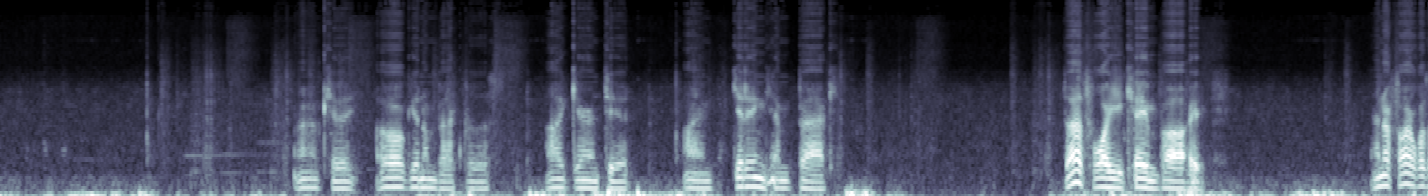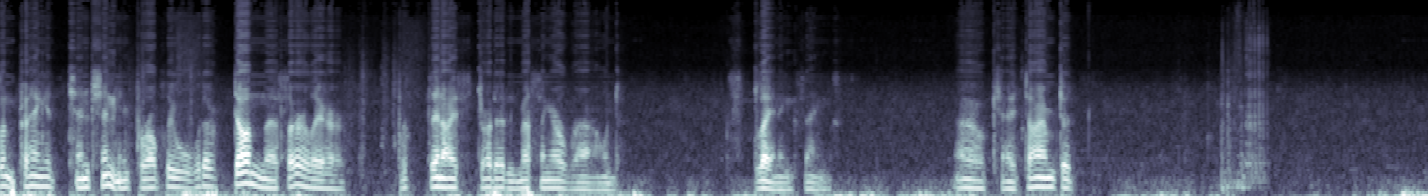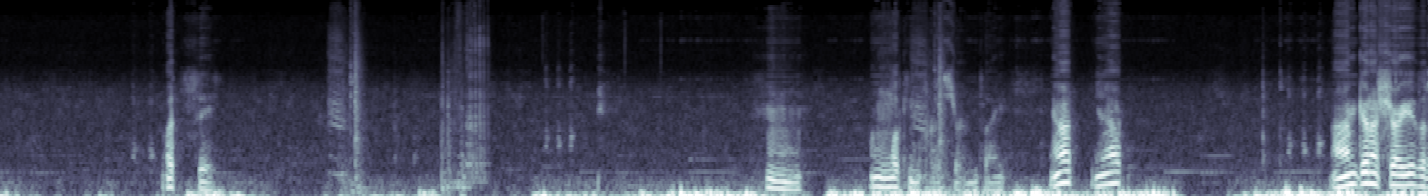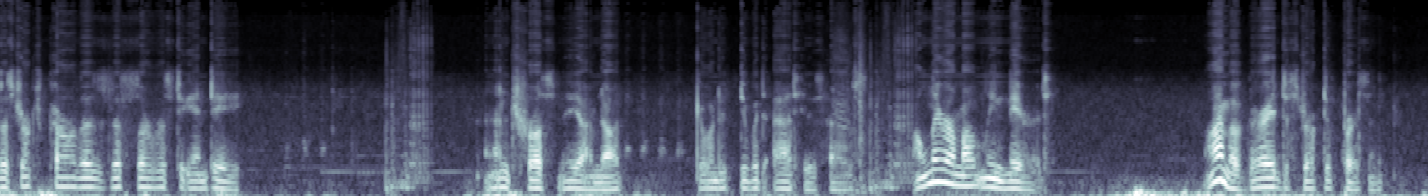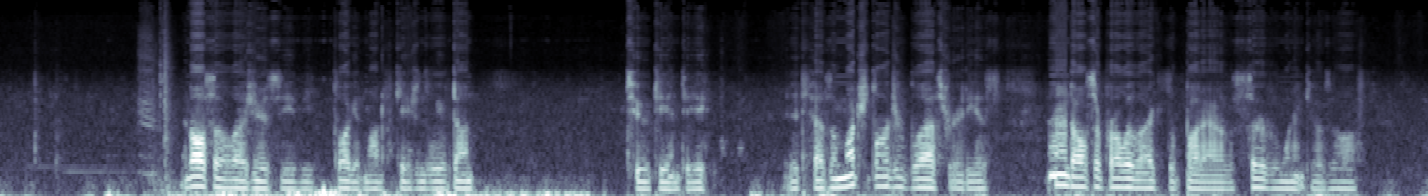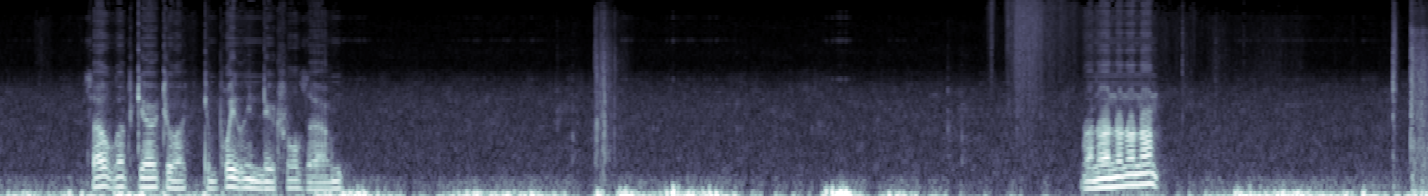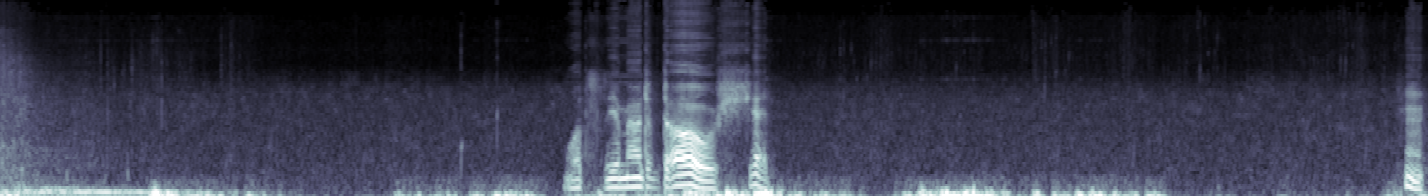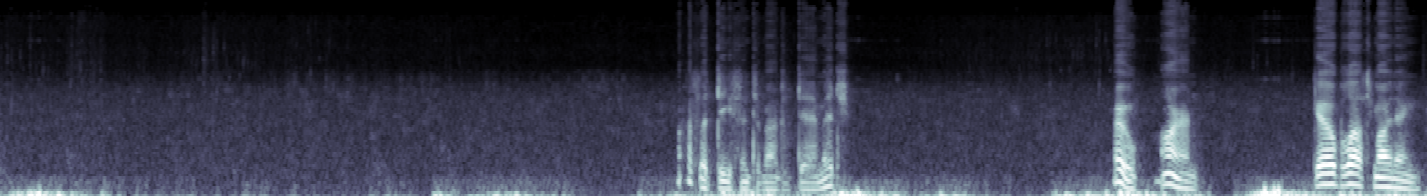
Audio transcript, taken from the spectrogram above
Okay, I'll get him back for this. I guarantee it. I'm getting him back. That's why he came by. And if I wasn't paying attention, he probably would have done this earlier. But then I started messing around. Explaining things. Okay, time to... Let's see. Hmm. I'm looking for a certain thing. You know what? You know what? I'm gonna show you the destructive power that is this server's TNT. And trust me, I'm not going to do it at his house. Only remotely near it. I'm a very destructive person. It also allows you to see the plugin modifications we have done to TNT. It has a much larger blast radius, and also probably lags the butt out of the server when it goes off. So let's go to a completely neutral zone. Run, run, run, run, run. What's the amount of... Oh, shit. Hmm. That's a decent amount of damage. Oh, iron. Go blast mining.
